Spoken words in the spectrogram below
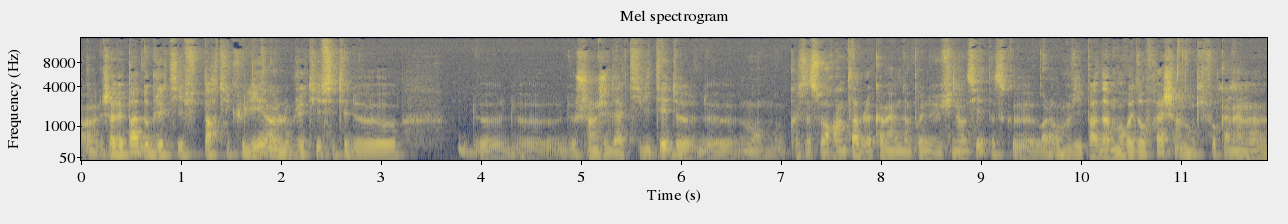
euh, J'avais pas d'objectif particulier. hein. L'objectif, c'était de, de, de- de changer d'activité, de, de- bon, que ça soit rentable quand même d'un point de vue financier, parce que voilà, on ne vit pas d'amour et d'eau fraîche, hein, donc il faut, quand même, euh,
